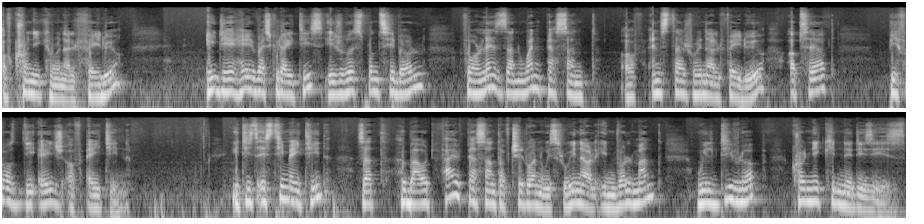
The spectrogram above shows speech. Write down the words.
of chronic renal failure, IgA vasculitis is responsible for less than 1% of end-stage renal failure observed before the age of 18. It is estimated that about 5% of children with renal involvement will develop chronic kidney disease.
